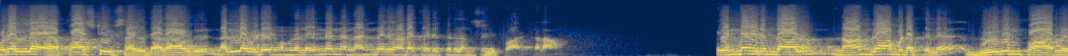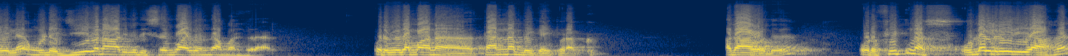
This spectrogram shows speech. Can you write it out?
முதல்ல பாசிட்டிவ் சைடு அதாவது நல்ல விடயங்கள் முதல்ல என்னென்ன நன்மைகள் நடக்க இருக்கிறதுன்னு சொல்லி பார்க்கலாம். என்ன இருந்தாலும் நான்காம் இடத்துல குருவின் பார்வையில உங்களுடைய ஜீவனாதிபதி செவ்வாய் வந்து அமர்கிறார். ஒரு விதமான தன்னம்பிக்கை பிறக்கும். அதாவது ஒரு ஃபிட்னஸ் உடல் ரீதியாக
